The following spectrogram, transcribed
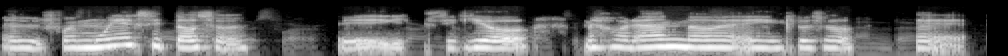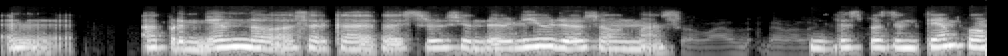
Él fue muy exitoso y siguió mejorando e incluso eh, eh, aprendiendo acerca de la distribución de libros aún más. Después de un tiempo,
